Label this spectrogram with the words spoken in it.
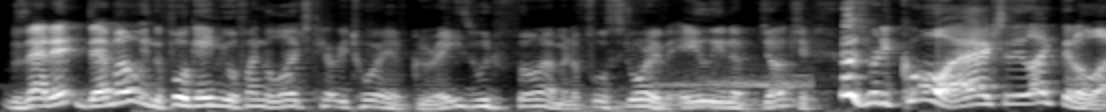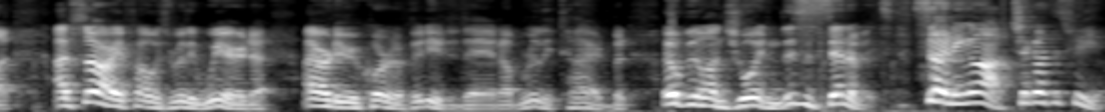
was that it? Demo? In the full game, you will find the large territory of Grayswood Farm and a full story of alien abduction. That was pretty cool. I actually liked it a lot. I'm sorry if I was really weird. I already recorded a video today and I'm really tired, but I hope you all enjoyed, and this is Senovitz, signing off. Check out this video.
